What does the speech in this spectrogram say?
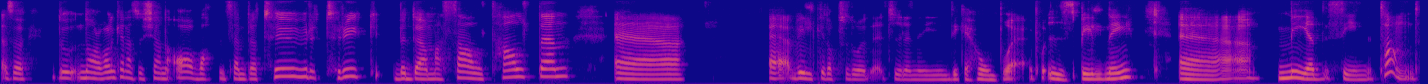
alltså, då, narvalen kan alltså känna av vattentemperatur, tryck, bedöma salthalten, eh, eh, vilket också då tydligen är en indikation på, på isbildning, eh, med sin tand.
